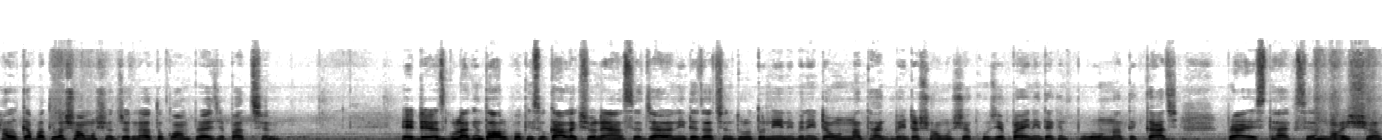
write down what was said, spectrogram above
হালকা পাতলা সমস্যার জন্য এত কম প্রাইজে পাচ্ছেন। এই ড্রেসগুলো কিন্তু অল্প কিছু কালেকশনে আছে। যারা নিতে যাচ্ছেন, দ্রুত নিয়ে নেবেন। এটা ওন্না থাকবে, এটা সমস্যা খুঁজে পাইনি। দেখেন, পুরো ওন্নাতে কাজ। প্রাইস থাকছে নয়শো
